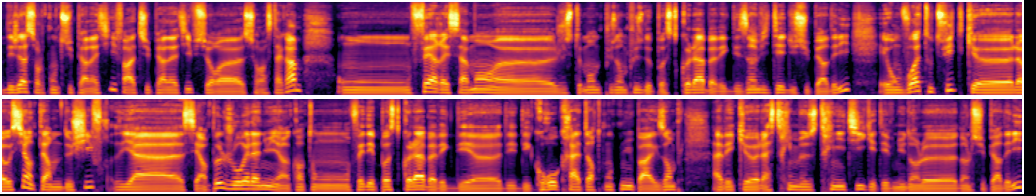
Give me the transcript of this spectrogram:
Déjà sur le compte Supernatif, arrête Supernatif sur, sur Instagram, on fait récemment justement de plus en plus de posts collab avec des invités du Super Daily et on voit tout de suite que là aussi en termes de chiffres, c'est un peu le jour et la nuit. hein. Quand on fait des posts collab avec des, euh, des, gros créateurs de contenu par exemple, avec euh, la streameuse Trinity qui était venue dans le, dans le Super Daily,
